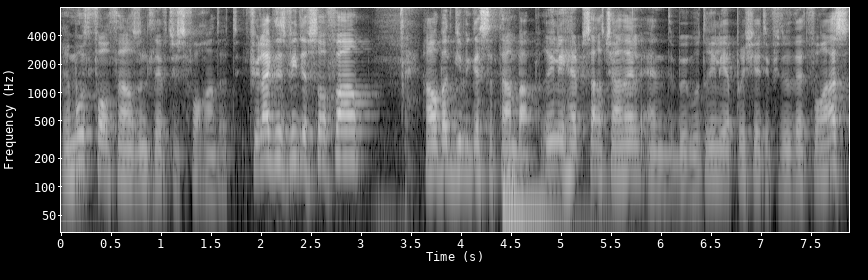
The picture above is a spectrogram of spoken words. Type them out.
remove 4,000 left is 400 if you like this video so far how about giving us a thumb up? Really helps our channel and we would really appreciate if you do that for us.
